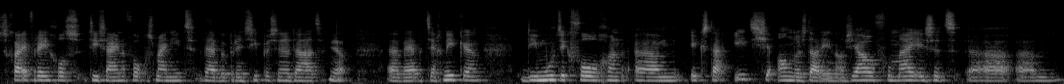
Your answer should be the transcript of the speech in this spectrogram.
schrijfregels, die zijn er volgens mij niet. We hebben principes inderdaad. Ja. Uh, we hebben technieken. Die moet ik volgen. Um, ik sta ietsje anders daarin als jou. Voor mij is het, uh, um,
